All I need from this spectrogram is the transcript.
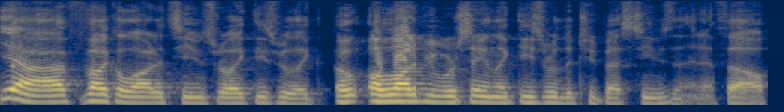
Yeah, I felt like a lot of teams were like these were like a, a lot of people were saying like these were the two best teams in the NFL.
